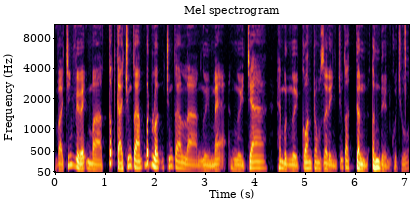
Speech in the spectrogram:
Và chính vì vậy mà tất cả chúng ta bất luận chúng ta là người mẹ, người cha hay một người con trong gia đình, chúng ta cần ân điển của Chúa.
